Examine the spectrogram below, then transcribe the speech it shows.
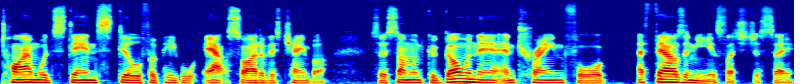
time would stand still for people outside of this chamber. So someone could go in there and train for a thousand years, let's just say,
